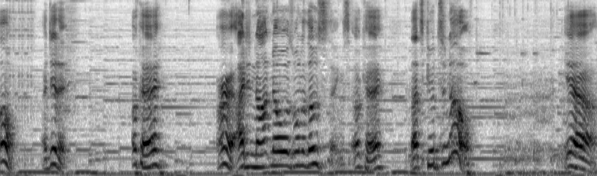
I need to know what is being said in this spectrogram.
Oh, I did it. Okay. Alright, I did not know it was one of those things. Okay. That's good to know. Yeah.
